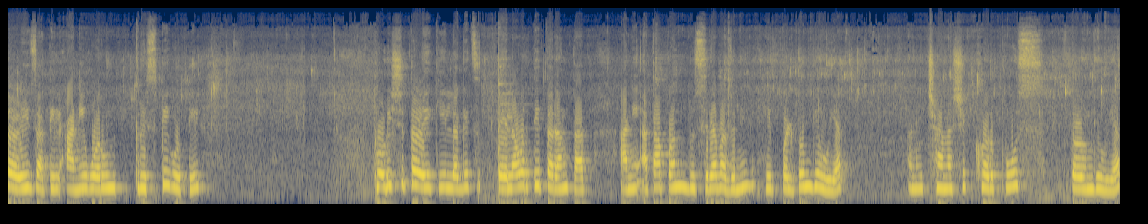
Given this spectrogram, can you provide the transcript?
तळली जातील आणि वरून क्रिस्पी होतील. थोडीशी तळी की लगेच तेलावरती तरंगतात. आणि आता आपण दुसऱ्या बाजूने हे पलटून घेऊयात. आणि छान अशी खरपूस तळून घेऊयात.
